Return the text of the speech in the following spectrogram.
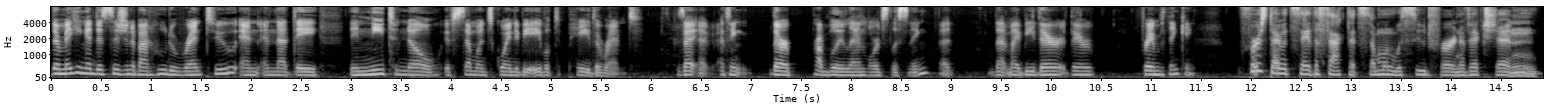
they're making a decision about who to rent to and, and that they, they need to know if someone's going to be able to pay the rent? Because I, I think there are probably landlords listening that that might be their, their frame of thinking. First, I would say the fact that someone was sued for an eviction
